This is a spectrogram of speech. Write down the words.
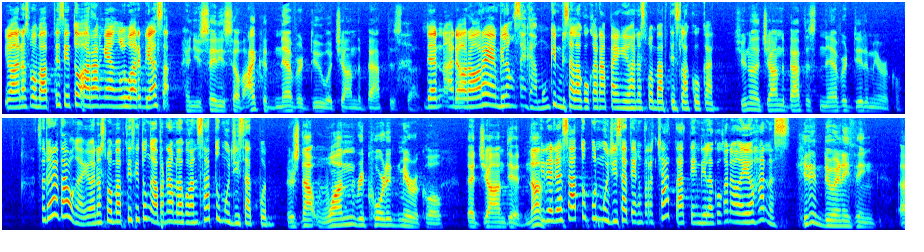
Yohanes Pembaptis itu orang yang luar biasa. And you say to yourself, I could never do what John the Baptist does. Dan ada orang-orang yang bilang saya nggak mungkin bisa lakukan apa yang Yohanes Pembaptis lakukan. Do you know that John the Baptist never did a miracle? Saudara tahu nggak Yohanes Pembaptis itu nggak pernah melakukan satu mujizat pun. There's not one recorded miracle that John did. None. Tidak ada satu pun mujizat yang tercatat yang dilakukan oleh Yohanes. He didn't do anything uh,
